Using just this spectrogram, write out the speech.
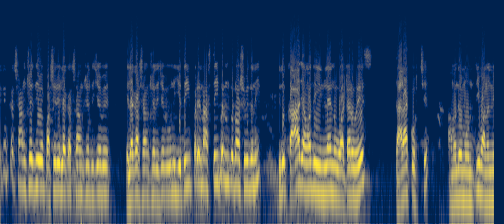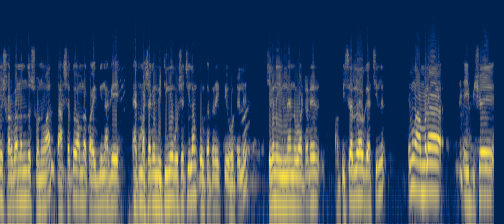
এখানকার সাংসদ হিসেবে, পাশের এলাকার সাংসদ হিসেবে এলাকার সাংসদ হিসেবে উনি যেতেই পারেন, আসতেই পারেন, কোনো অসুবিধা নেই। কিন্তু কাজ আমাদের ইনল্যান্ড ওয়াটারওয়েজ তারা করছে। আমাদের মন্ত্রী মাননীয় সর্বানন্দ সোনোয়াল, তার সাথেও আমরা কয়েকদিন আগে, এক মাস আগে মিটিং এ বসেছিলাম কলকাতার একটি হোটেলে। সেখানে ইনল্যান্ড ওয়াটারের অফিসাররাও গেছিলেন। এবং আমরা এই বিষয়ে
